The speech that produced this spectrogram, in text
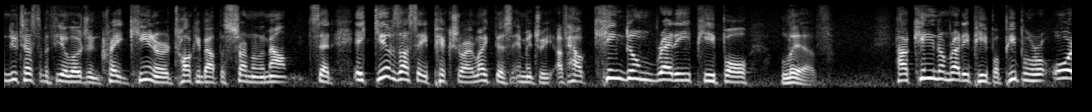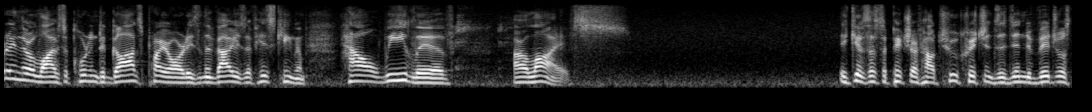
New Testament theologian Craig Keener, talking about the Sermon on the Mount, said it gives us a picture, I like this imagery, of how kingdom ready people live. How kingdom ready people, people who are ordering their lives according to God's priorities and the values of His kingdom, how we live our lives. It gives us a picture of how true Christians as individuals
